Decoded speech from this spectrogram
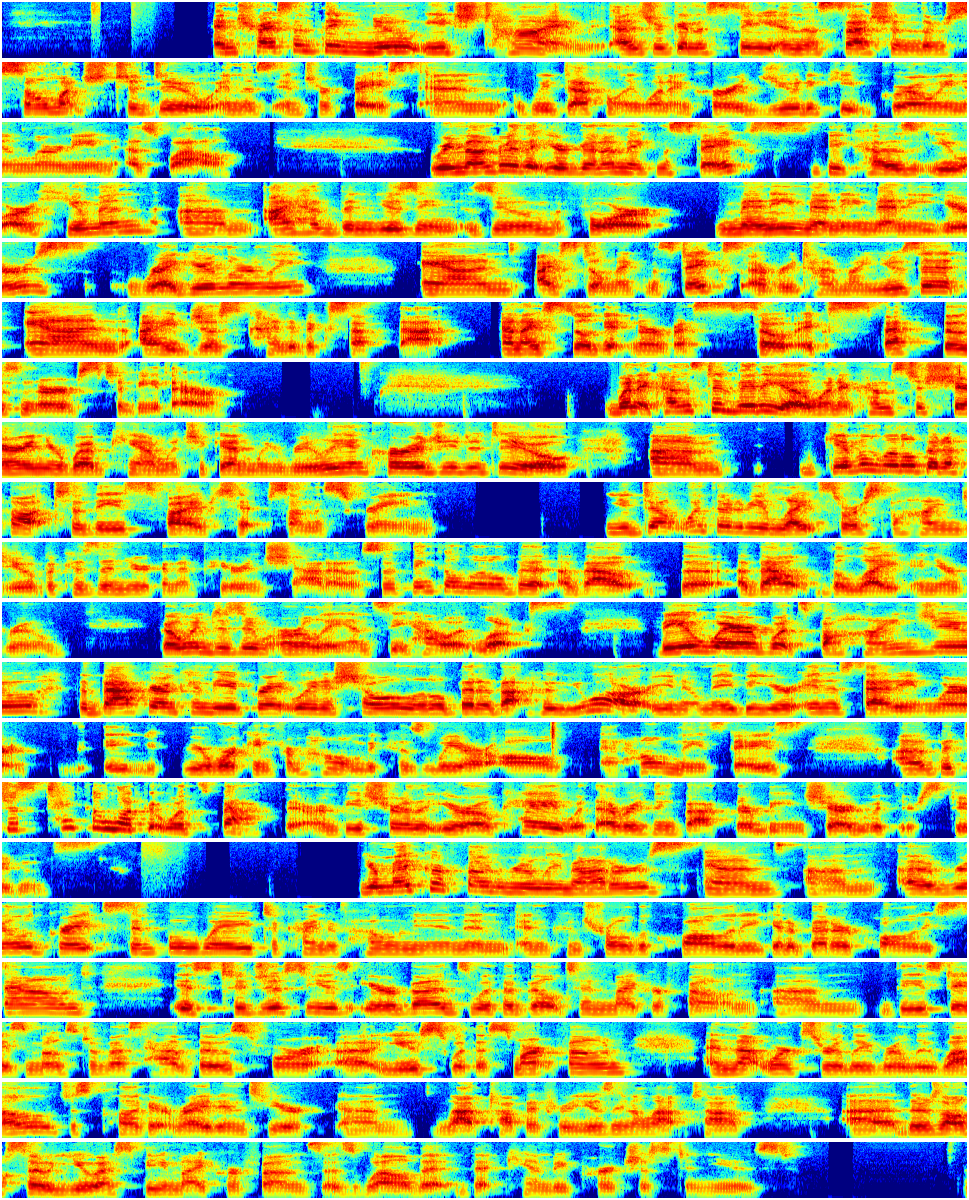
and try something new each time. As you're gonna see in this session, there's so much to do in this interface and we definitely wanna encourage you to keep growing and learning as well. Remember that you're gonna make mistakes because you are human. Um, I have been using Zoom for many, many, many years regularly and I still make mistakes every time I use it and I just kind of accept that and I still get nervous. So expect those nerves to be there when it comes to video, when it comes to sharing your webcam, which again, we really encourage you to do, um, give a little bit of thought to these five tips on the screen. You don't want there to be light source behind you because then you're gonna appear in shadow. So think a little bit about the, about the light in your room. Go into Zoom early and see how it looks be aware of what's behind you. The background can be a great way to show a little bit about who you are. You know, maybe you're in a setting where you're working from home because we are all at home these days. Uh, but just take a look at what's back there and be sure that you're okay with everything back there being shared with your students. Your microphone really matters and um, a real great simple way to kind of hone in and, and control the quality, get a better quality sound is to just use earbuds with a built-in microphone. Um, these days, most of us have those for uh, use with a smartphone, and that works really, really well. Just plug it right into your um, laptop if you're using a laptop. Uh, there's also USB microphones as well that, that can be purchased and used.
